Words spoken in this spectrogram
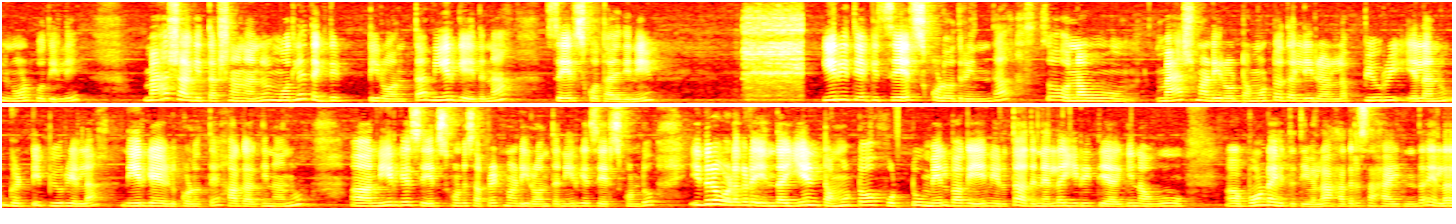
ನೀವು ನೋಡ್ಬೋದು ಇಲ್ಲಿ. ಮ್ಯಾಶ್ ಆಗಿದ ತಕ್ಷಣ ನಾನು ಮೊದಲೇ ತೆಗೆದಿಟ್ಟಿರೋ ಅಂಥ ನೀರಿಗೆ ಇದನ್ನು ಸೇರಿಸ್ಕೋತಾ ಇದ್ದೀನಿ. ಈ ರೀತಿಯಾಗಿ ಸೇರಿಸ್ಕೊಳ್ಳೋದ್ರಿಂದ ಸೊ ನಾವು ಮ್ಯಾಶ್ ಮಾಡಿರೋ ಟೊಮೊಟೊದಲ್ಲಿರೋಲ್ಲ ಪ್ಯೂರಿ ಎಲ್ಲನೂ, ಗಟ್ಟಿ ಪ್ಯೂರಿ ಎಲ್ಲ ನೀರಿಗೆ ಇಳ್ಕೊಳ್ಳುತ್ತೆ. ಹಾಗಾಗಿ ನಾನು ನೀರಿಗೆ ಸೇರಿಸ್ಕೊಂಡು ಸಪ್ರೇಟ್ ಮಾಡಿರೋ ಅಂಥ ನೀರಿಗೆ ಸೇರಿಸ್ಕೊಂಡು ಇದರ ಒಳಗಡೆಯಿಂದ ಏನು ಟೊಮೊಟೊ, ಹೊಟ್ಟು, ಮೇಲ್ಭಾಗ ಏನಿರುತ್ತೋ ಅದನ್ನೆಲ್ಲ ಈ ರೀತಿಯಾಗಿ ನಾವು ಬೋಂಡ ಎತ್ತುತ್ತೀವಲ್ಲ, ಅದ್ರ ಸಹಾಯದಿಂದ ಎಲ್ಲ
